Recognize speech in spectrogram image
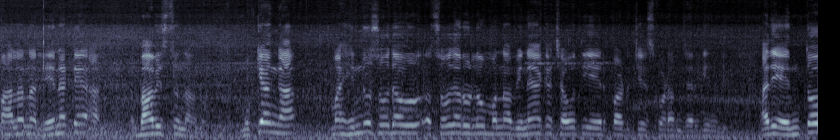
పాలన లేనట్టే భావిస్తున్నాను ముఖ్యంగా మా హిందూ సోదరు సోదరులు మొన్న వినాయక చవితి ఏర్పాటు చేసుకోవడం జరిగింది అది ఎంతో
